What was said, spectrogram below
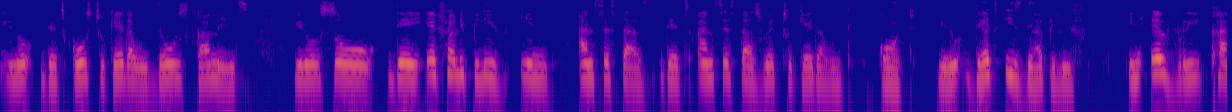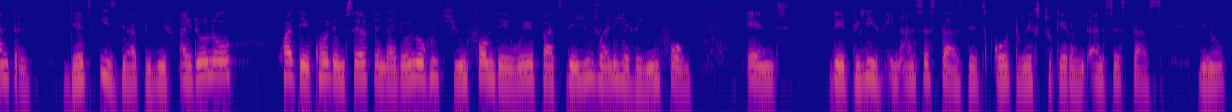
you know that goes together with those garments you know. So they actually believe in ancestors that ancestors work together with god you know. That is their belief. In every country that is their belief. I don't know what they call themselves and i don't know which uniform they wear but they usually have a uniform. And they believe in ancestors that god works together with ancestors you know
